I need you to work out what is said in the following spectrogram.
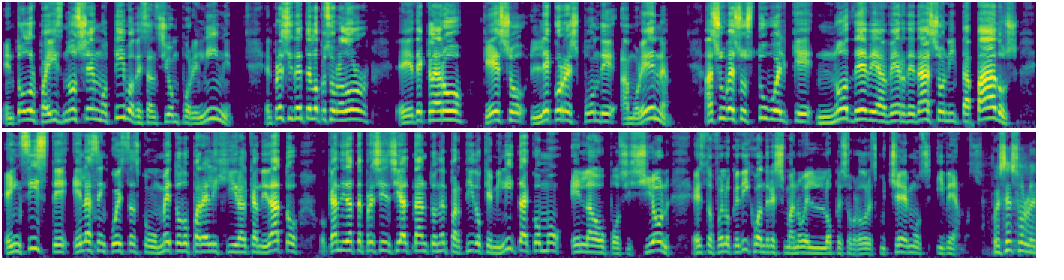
en todo el país no sean motivo de sanción por el INE. El presidente López Obrador eh, declaró que eso le corresponde a Morena. A su vez sostuvo el que no debe haber dedazo ni tapados e insiste en las encuestas como método para elegir al candidato o candidata presidencial tanto en el partido que milita como en la oposición. Esto fue lo que dijo Andrés Manuel López Obrador. Escuchemos y veamos. Pues eso le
